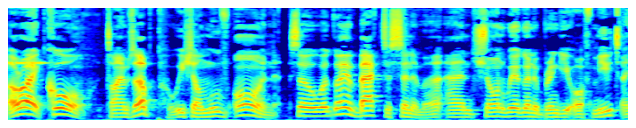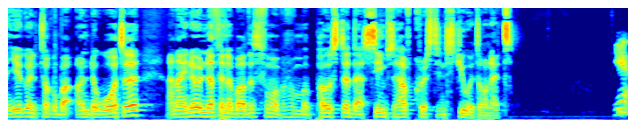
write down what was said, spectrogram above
All right, cool. Time's up. We shall move on. So we're going back to cinema, and Sean, we're going to bring you off mute, and you're going to talk about Underwater. And I know nothing about this film apart from a poster that seems to have Kristen Stewart on it. Yeah.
